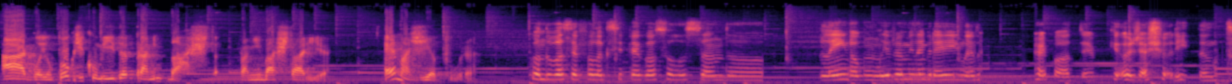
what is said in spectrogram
Água e um pouco de comida, para mim basta. Para mim bastaria. É magia pura. Quando você falou que se pegou soluçando lendo algum livro, eu me lembrei lendo Harry Potter, porque eu já chorei tanto.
